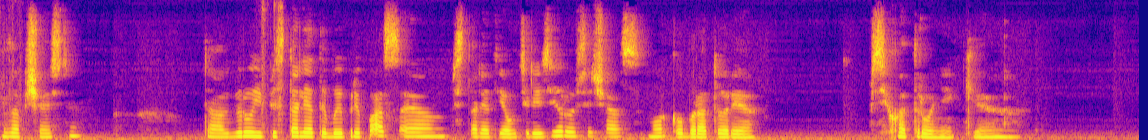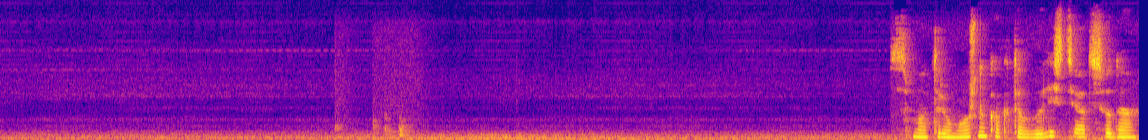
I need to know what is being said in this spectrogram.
запчасти. Так, беру и пистолет, и боеприпасы. Пистолет я утилизирую сейчас. Морг, лаборатория психотроники. смотрю, можно как-то вылезти отсюда?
